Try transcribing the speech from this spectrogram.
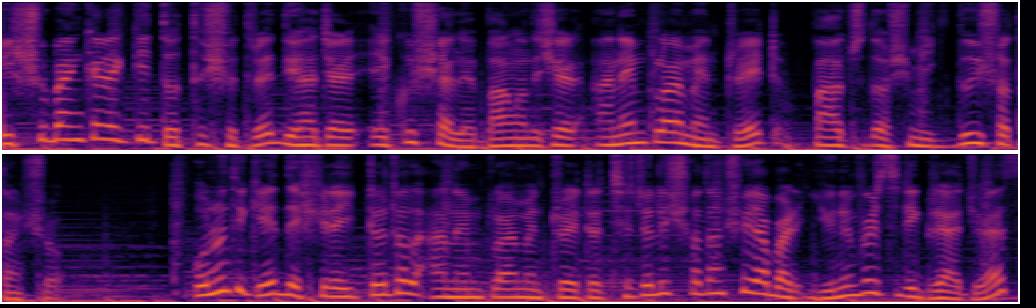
বিশ্বব্যাংকের একটি তথ্যসূত্রে দুই হাজার একুশ সালে বাংলাদেশের আনএমপ্লয়মেন্ট রেট পাঁচ দশমিক দুই শতাংশ। অন্যদিকে দেশের এই টোটাল আনএমপ্লয়মেন্ট রেটের ছেচল্লিশ শতাংশই আবার ইউনিভার্সিটি গ্র্যাজুয়েটস,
